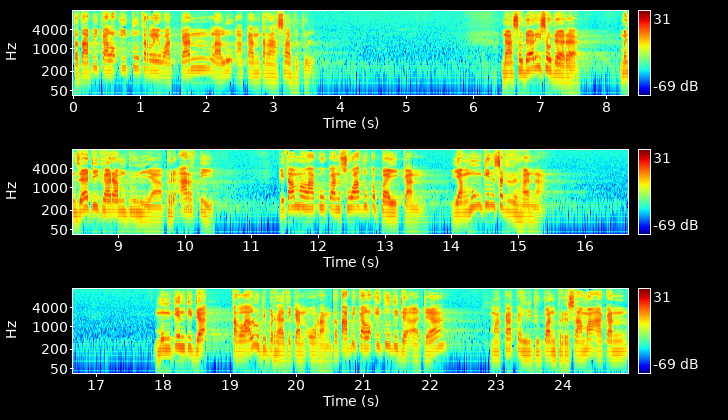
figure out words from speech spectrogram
Tetapi kalau itu terlewatkan lalu akan terasa betul. Nah, saudari-saudara, menjadi garam dunia berarti kita melakukan suatu kebaikan yang mungkin sederhana, mungkin tidak terlalu diperhatikan orang, tetapi kalau itu tidak ada, maka kehidupan bersama akan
